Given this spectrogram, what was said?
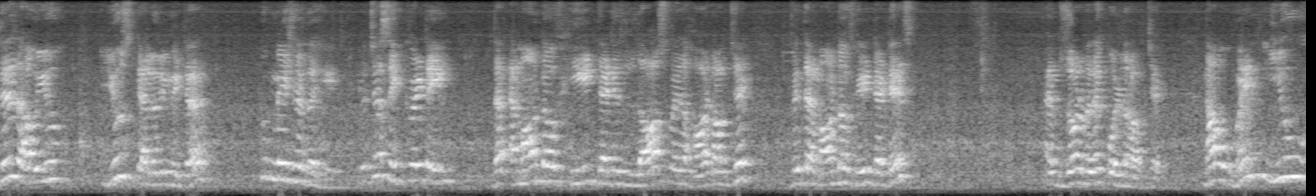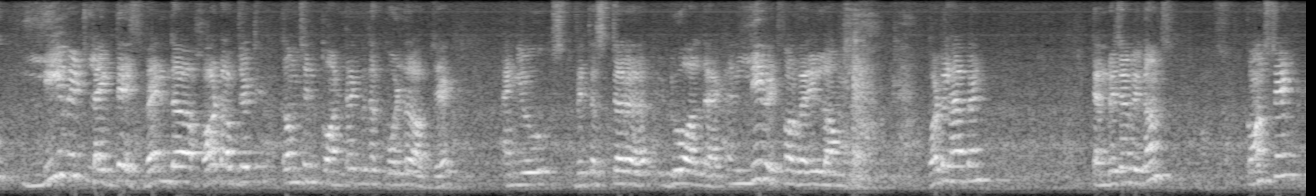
This is how you use calorimeter to measure the heat. You're just equating the amount of heat that is lost by the hot object with the amount of heat that is absorbed by the colder object. Now when you leave it like this when the hot object comes in contact with the colder object and you with a stirrer you do all that and leave it for very long time what will happen? Temperature becomes constant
